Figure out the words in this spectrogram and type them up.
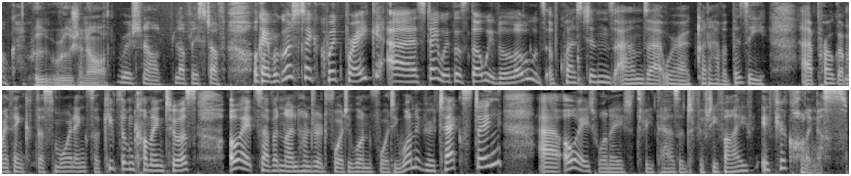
Okay. Root, root and all. Root and all. Lovely stuff. Okay, we're going to take a quick break. Uh, stay with us though. We've loads of questions and uh, we're going to have a busy uh, programme, I think, this morning. So keep them coming to us. 087 900 41 41 if you're texting, uh, 0818 3055 if you're calling us.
